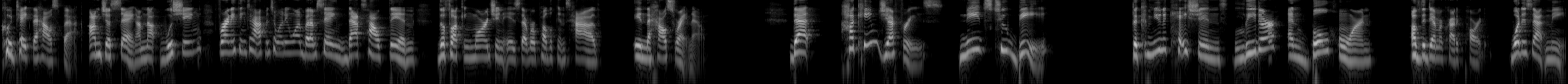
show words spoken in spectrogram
could take the House back. I'm just saying, I'm not wishing for anything to happen to anyone, but I'm saying that's how thin the fucking margin is that Republicans have in the House right now. That Hakeem Jeffries needs to be the communications leader and bullhorn of the Democratic Party. What does that mean?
